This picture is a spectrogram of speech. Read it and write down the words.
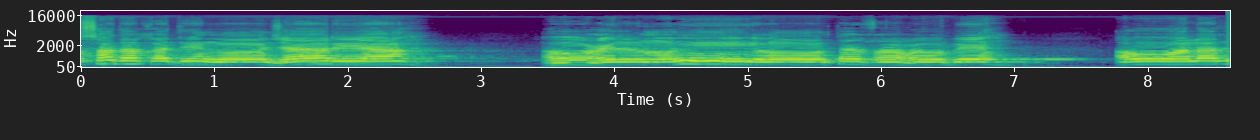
صدقة جارية أو علم ينتفع به أو ولد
